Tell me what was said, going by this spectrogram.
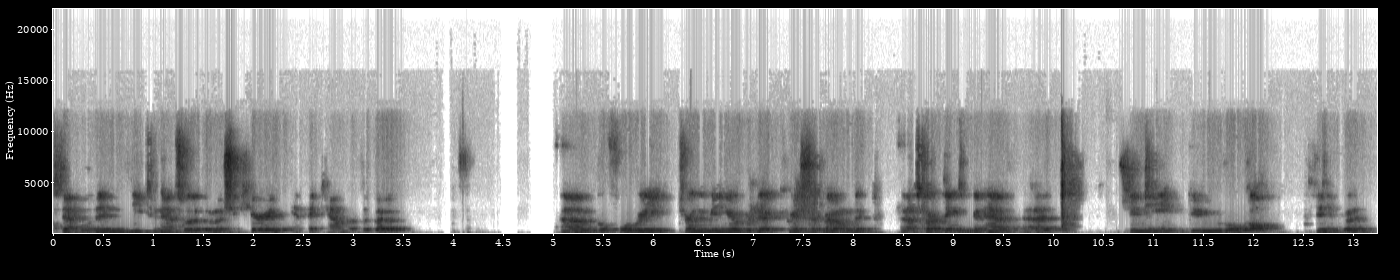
Staff will then need to announce whether the motion carried and the count of the vote. Um, before we turn the meeting over to Commissioner Bowen to uh, start things, we're going to have uh, Ginny do roll call. Ginny, go ahead.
